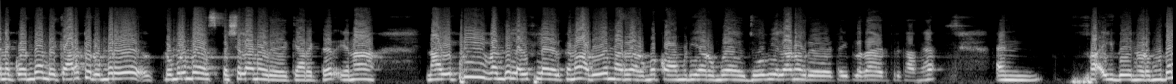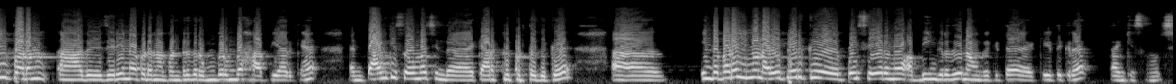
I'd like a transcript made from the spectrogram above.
எனக்கு வந்து அந்த கேரக்டர் ரொம்ப ரொம்ப ரொம்ப ஸ்பெஷலான ஒரு கேரக்டர் ஏன்னா நான் எப்படி வந்து லைஃப்ல இருக்கனோ அதே மாதிரி தான் ரொம்ப காமெடியா ரொம்ப ஜோவியலான ஒரு டைப்ல தான் எடுத்திருக்காங்க. அண்ட் இது என்னோட முதல் படம். அது ஜெரீனா கூட நான் பண்றது ரொம்ப ரொம்ப ஹாப்பியா இருக்கேன். And thank you so much இந்த கேரக்டர் கொடுத்ததுக்கு. இந்த படம் இன்னும் நிறைய பேருக்கு போய் சேரணும் அப்படிங்கறது நான் உங்ககிட்ட கேட்டுக்கிறேன். தேங்க்யூ சோ மச்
